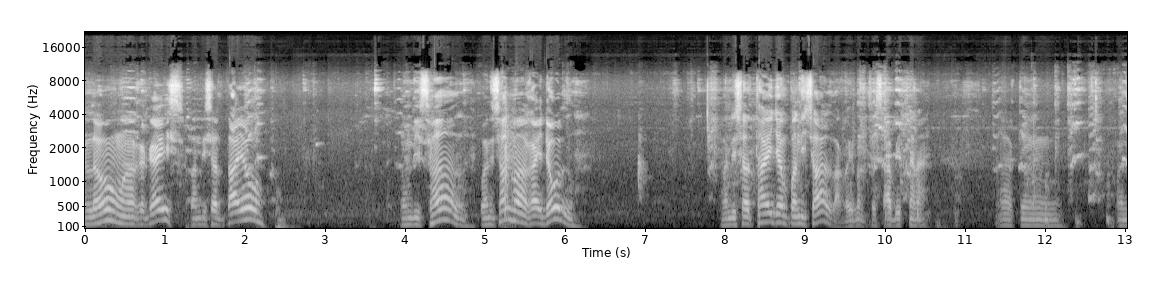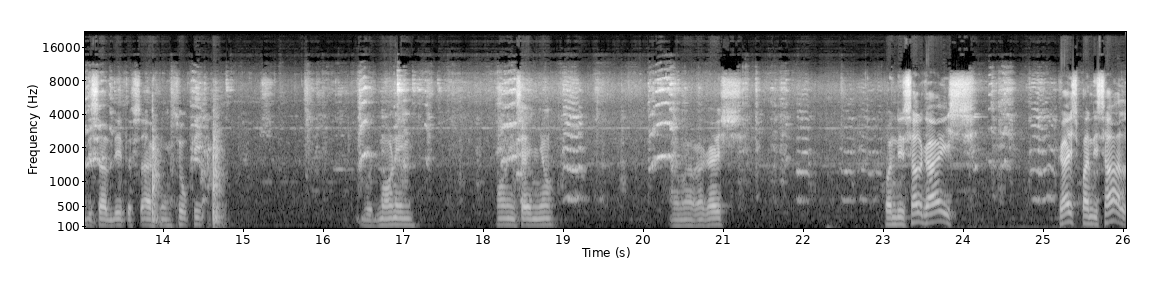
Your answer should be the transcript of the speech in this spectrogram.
Hello mga ka-guys, pandesal tayo. Pandesal, pandesal mga ka-idol. Pandesal tayo dyan, pandesal. Ako'y magsasabit na na. Aking pandesal dito sa aking suki. Good morning. Morning sa inyo. Ay mga ka-guys. Pandesal guys. Guys, pandesal.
